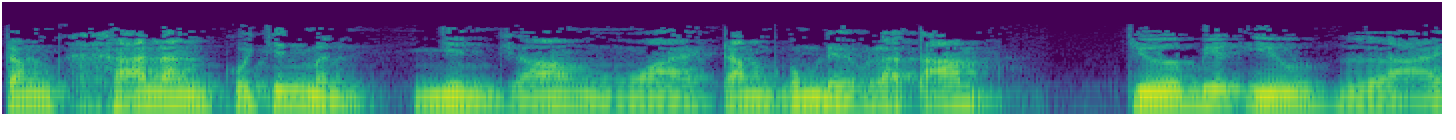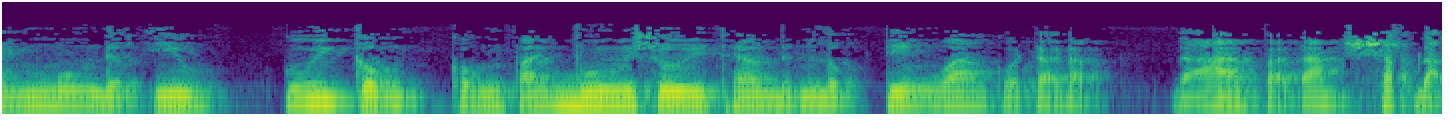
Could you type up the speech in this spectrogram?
trong khả năng của chính mình nhìn rõ ngoài trong cũng đều là tạm. Chưa biết yêu lại muốn được yêu, cuối cùng cũng phải buông xuôi theo định luật tiến hóa của trời đất đã và đang sắp đặt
